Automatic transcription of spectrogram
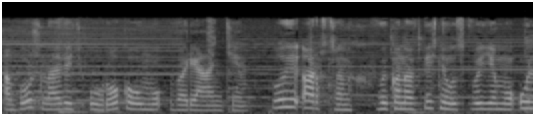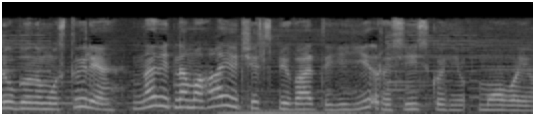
або ж навіть у роковому варіанті. Луї Армстронг виконав пісню у своєму улюбленому стилі, навіть намагаючись співати її російською мовою.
